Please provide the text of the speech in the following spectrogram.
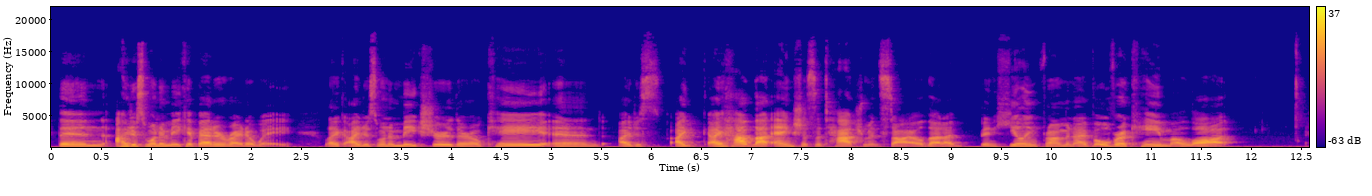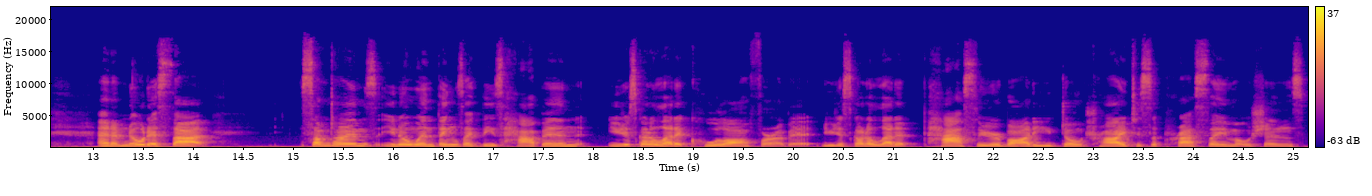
then I just want to make it better right away like i just want to make sure they're okay and i just i i have that anxious attachment style that i've been healing from and i've overcame a lot. And i've noticed that sometimes you know when things like these happen you just got to let it cool off for a bit. You just got to let it pass through your body. Don't try to suppress the emotions.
